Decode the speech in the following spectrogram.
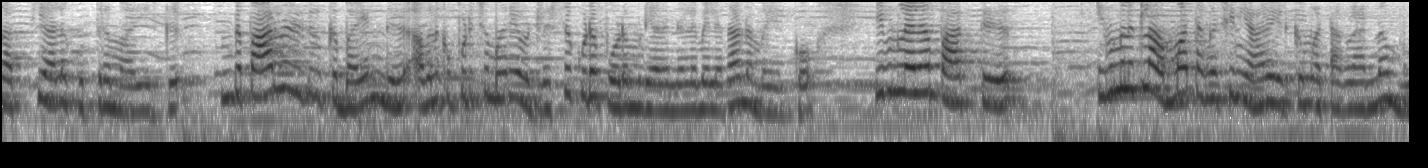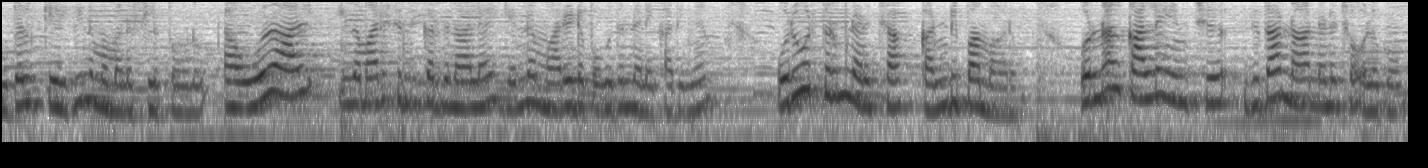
கத்தியால் குத்துற மாதிரி இருக்குது இந்த பார்வைகளுக்கு பயந்து அவளுக்கு பிடிச்ச மாதிரி அவள் ட்ரெஸ்ஸை கூட போட முடியாத நிலைமையில தான் நம்ம இருக்கோம். இவங்களெல்லாம் பார்த்து இவங்களுக்குலாம் அம்மா தங்கச்சின்னு யாரும் இருக்க மாட்டாங்களான்னு தான் முதல் கேள்வி நம்ம மனசில் தோணும். நான் ஒரு ஆள் இந்த மாதிரி சிந்திக்கிறதுனால என்ன மாறிட போகுதுன்னு நினைக்காதீங்க. ஒரு ஒருத்தரும் நினச்சா கண்டிப்பாக மாறும். ஒரு நாள் காலைல எழுந்துச்சு இதுதான் நான் நினச்ச உலகம்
